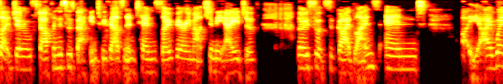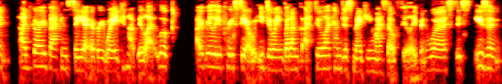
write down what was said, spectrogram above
like general stuff. And this was back in 2010, so very much in the age of those sorts of guidelines. And I went, I'd go back and see her every week, and I'd be like, look. I really appreciate what you're doing, but I'm, I feel like I'm just making myself feel even worse. This isn't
